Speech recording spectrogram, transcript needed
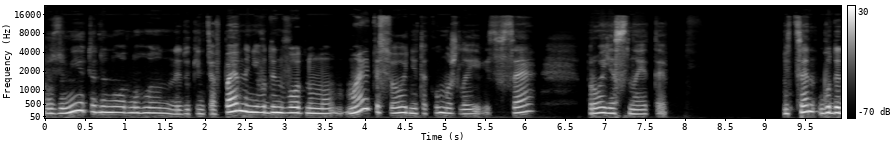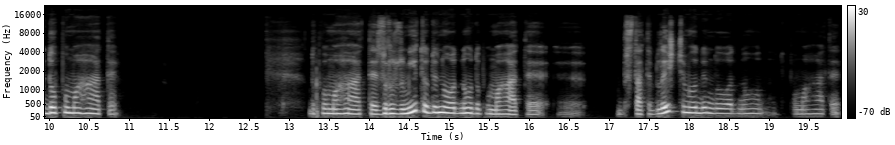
розумієте один одного, не до кінця впевнені в один в одному, маєте сьогодні таку можливість все прояснити. І це буде допомагати. Допомагати зрозуміти один одного, допомагати е, стати ближчими один до одного, допомагати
